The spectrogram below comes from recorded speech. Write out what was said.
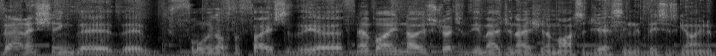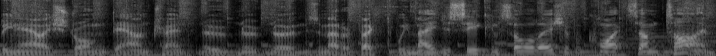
vanishing. They're they're falling off the face of the earth. Now, by no stretch of the imagination am I suggesting that this is going to be now a strong downtrend. No, no, no. As a matter of fact, we may just see a consolidation for quite some time.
